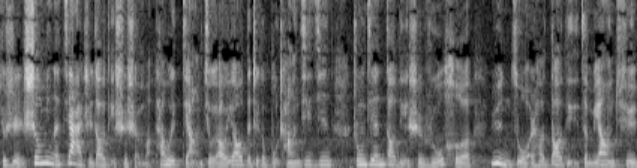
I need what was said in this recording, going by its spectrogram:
就是生命的价值到底是什么？他会讲九幺幺的这个补偿基金中间到底是如何运作，然后到底怎么样去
